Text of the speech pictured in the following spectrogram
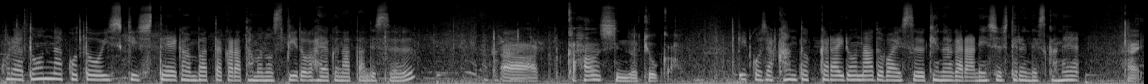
これはどんなことを意識して頑張ったから球のスピードが速くなったんです？あ下半身の強化結構じゃあ監督からいろんなアドバイス受けながら練習してるんですかね？はい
